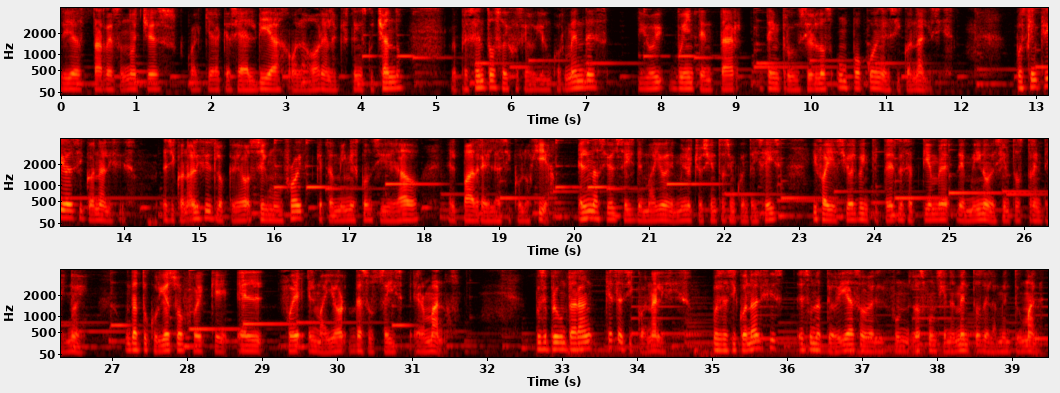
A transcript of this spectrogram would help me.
días, tardes o noches, cualquiera que sea el día o la hora en la que estén escuchando. Me presento, soy José Avión Corméndez y hoy voy a intentar de introducirlos un poco en el psicoanálisis. Pues ¿quién creó el psicoanálisis? El psicoanálisis lo creó Sigmund Freud, que también es considerado el padre de la psicología. Él nació el 6 de mayo de 1856 y falleció el 23 de septiembre de 1939. Un dato curioso fue que él fue el mayor de sus seis hermanos. Pues se preguntarán, ¿qué es el psicoanálisis? Pues el psicoanálisis es una teoría sobre los funcionamientos de la mente humana.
